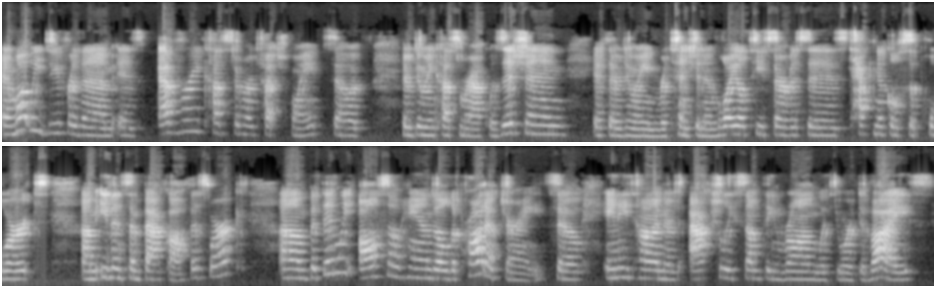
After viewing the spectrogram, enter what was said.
and what we do for them is every customer touch point. So if they're doing customer acquisition, if they're doing retention and loyalty services, technical support, um, even some back office work. Um, but then we also handle the product journey. So anytime there's actually something wrong with your device,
